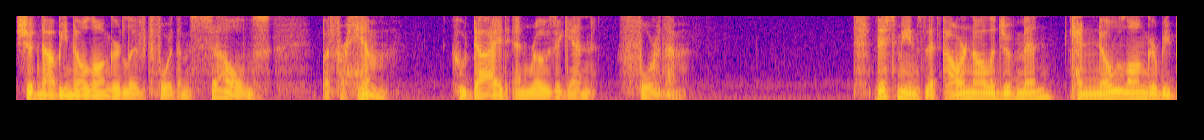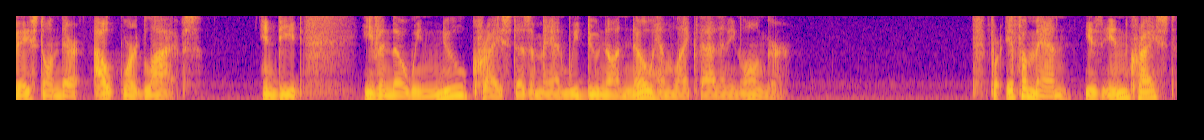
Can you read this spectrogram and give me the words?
should now be no longer lived for themselves, but for him who died and rose again for them. This means that our knowledge of men can no longer be based on their outward lives. Indeed, even though we knew Christ as a man, we do not know him like that any longer. For if a man is in Christ,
